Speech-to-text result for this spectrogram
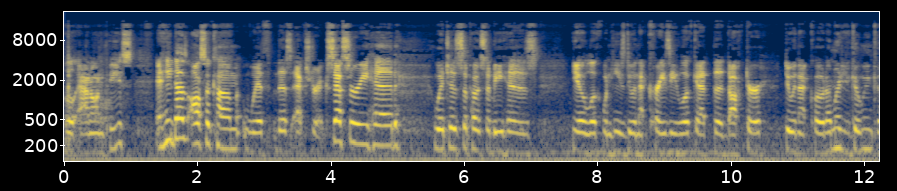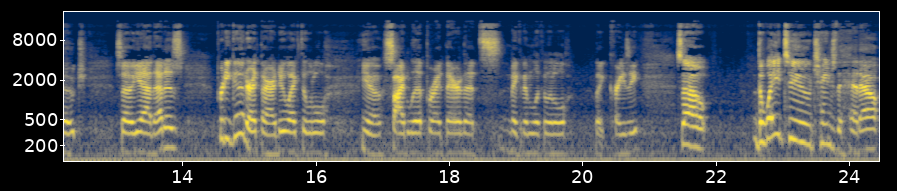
little add-on piece. And he does also come with this extra accessory head, which is supposed to be his, you know, look when he's doing that crazy look at the doctor, doing that quote, I'm ready to go in, coach. So yeah, that is pretty good right there. I do like the little, you know, side lip right there that's making him look a little, like, crazy. So the way to change the head out,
